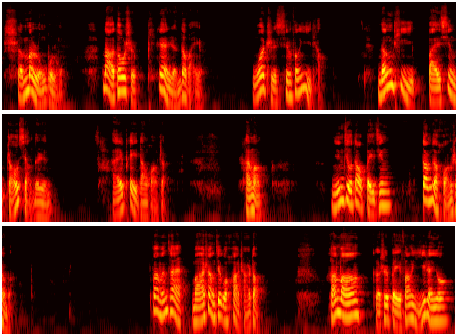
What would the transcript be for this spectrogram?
什么龙不龙？”那都是骗人的玩意儿，我只信奉一条：能替百姓着想的人，才配当皇上。韩王，您就到北京当个皇上吧。范文蔡马上接过话茬道：“韩王可是北方夷人哟？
